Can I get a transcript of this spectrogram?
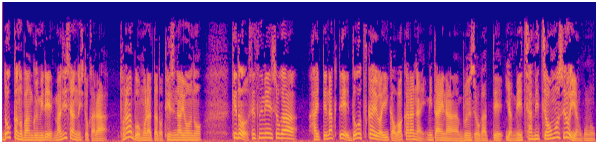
どっかの番組でマジシャンの人からトランプをもらったと、手品用の。けど、説明書が入ってなくて、どう使えばいいかわからないみたいな文章があって、いや、めちゃめちゃ面白いやん、この。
